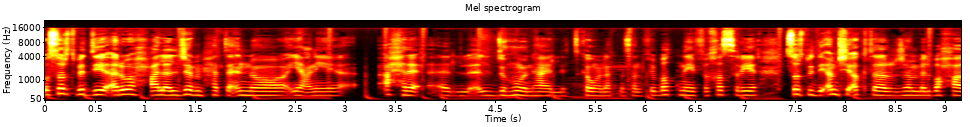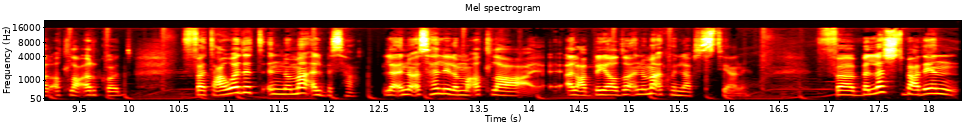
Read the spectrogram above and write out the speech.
وصرت بدي أروح على الجيم حتى إنه يعني أحرق الدهون هاي اللي تكونت مثلا في بطني في خصري. صرت بدي أمشي أكتر جنب البحر أطلع أركض. فتعودت إنه ما ألبسها لأنه أسهل لي لما أطلع ألعب رياضة إنه ما أكون لابسة ستيانة. فبلشت بعدين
